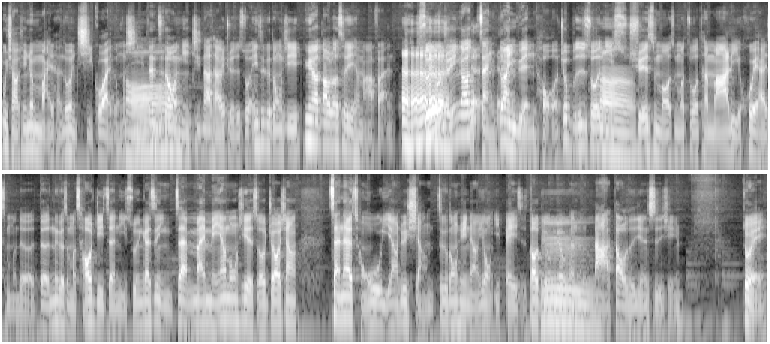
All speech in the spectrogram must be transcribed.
不小心就买了很多很奇怪的东西，但直到我年纪大才会觉得说，哎，这个东西因为要倒垃圾也很麻烦，所以我觉得应该要斩断源头，就不是说你学什么什么佐藤麻里会还什么的的那个什么超级整理术，应该是你在买每样东西的时候就要像站在宠物一样去想这个东西你要用一辈子，到底有没有可能达到这件事情？对，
